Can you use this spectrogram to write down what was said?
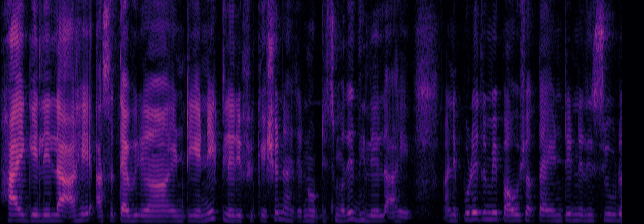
हाय गेलेला आहे असं त्या एन टी एने क्लेरिफिकेशन ह्याच्या नोटीसमध्ये दिलेलं आहे. आणि पुढे तुम्ही पाहू शकता एन टीने received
